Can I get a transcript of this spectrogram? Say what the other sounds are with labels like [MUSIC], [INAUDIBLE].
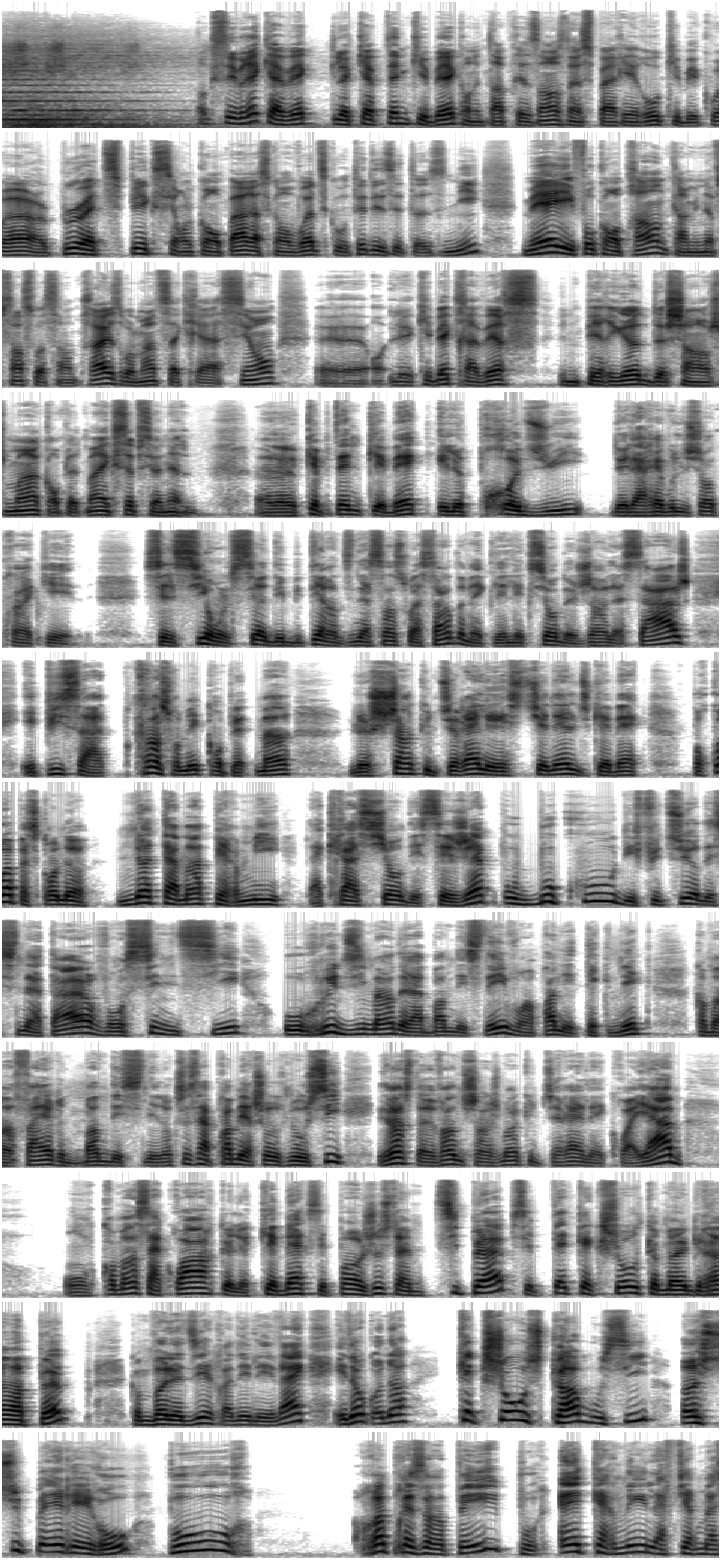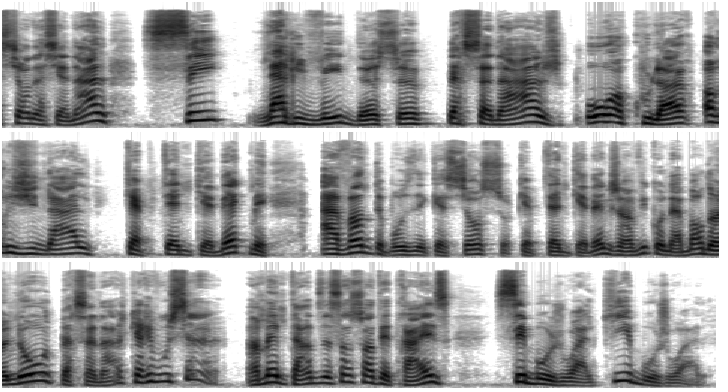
Donc, c'est vrai qu'avec le Capitaine Québec, on est en présence d'un super-héros québécois un peu atypique si on le compare à ce qu'on voit du côté des États-Unis. Mais il faut comprendre qu'en 1973, au moment de sa création, euh, le Québec traverse une période de changement complètement exceptionnelle. Euh, le Capitaine Québec est le produit de la Révolution tranquille. Celle-ci, on le sait, a débuté en 1960 avec l'élection de Jean Lesage, et puis ça a transformé complètement le champ culturel et institutionnel du Québec. Pourquoi? Parce qu'on a notamment permis la création des cégeps où beaucoup des futurs dessinateurs vont s'initier aux rudiments de la bande dessinée, vont apprendre des techniques, comment faire une bande dessinée. Donc ça, c'est la première chose. Mais aussi, évidemment, c'est un vent de changement culturel incroyable. On commence à croire que le Québec, c'est pas juste un petit peuple, c'est peut-être quelque chose comme un grand peuple, comme va le dire René Lévesque. Et donc, on a quelque chose comme aussi un super-héros pour représenter, pour incarner l'affirmation nationale, c'est l'arrivée de ce personnage haut en couleur, original, Capitaine Québec. Mais avant de te poser des questions sur Capitaine Québec, j'ai envie qu'on aborde un autre personnage qui arrive aussi en même temps, en 1973, c'est Beaujoal. Qui est Beaujoal?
